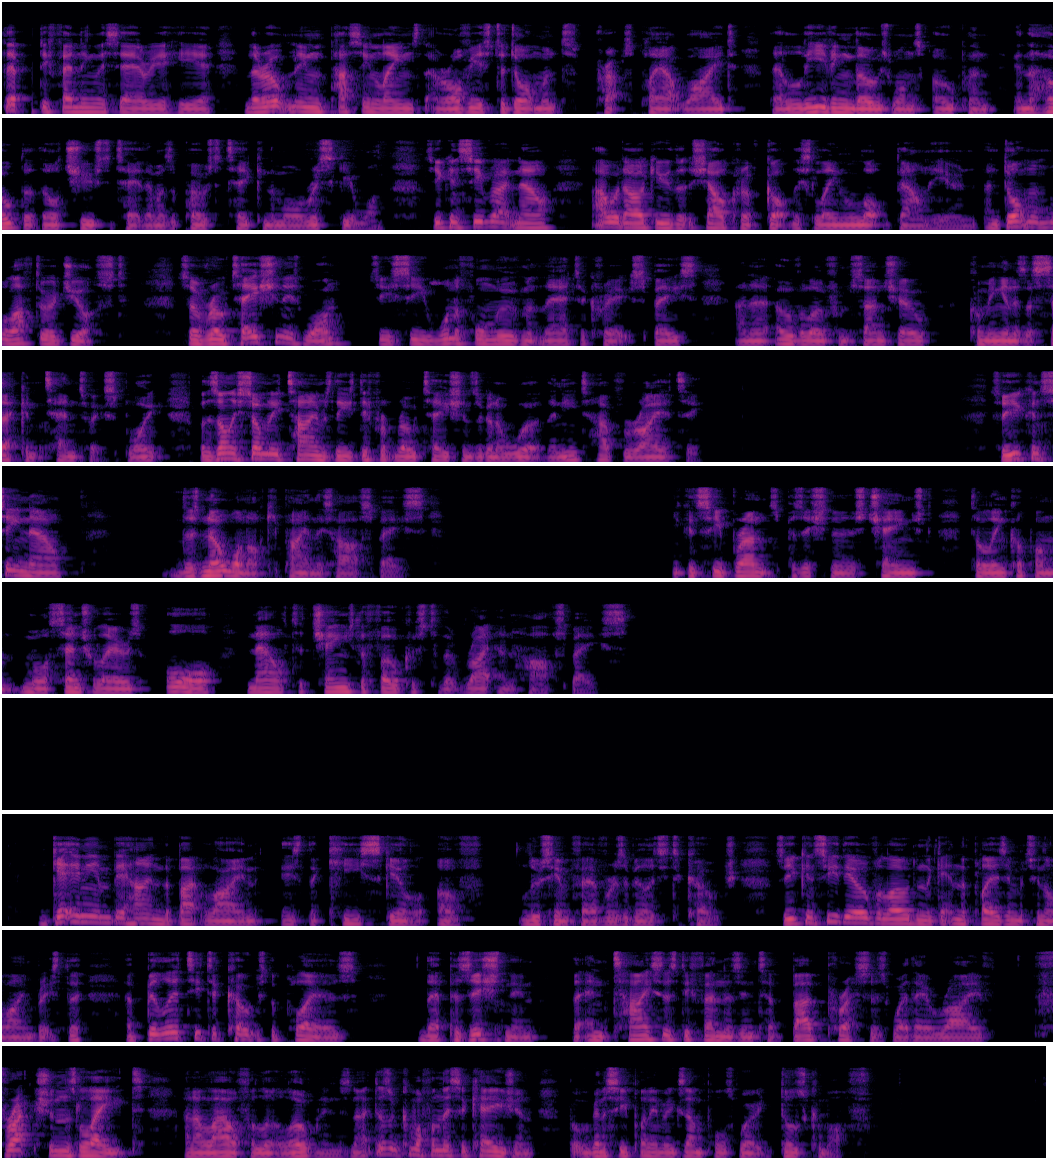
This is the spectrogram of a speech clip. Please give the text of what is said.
they're defending this area here. They're opening passing lanes that are obvious to Dortmund, perhaps play out wide. They're leaving those ones open in the hope that they'll choose to take them as opposed to taking the more riskier one. So you can see right now, I would argue that Schalke have got this lane locked down here, and, and Dortmund will have to adjust. So rotation is one. So you see wonderful movement there to create space and an overload from Sancho coming in as a second 10 to exploit. But there's only so many times these different rotations are going to work. They need to have variety. So you can see now there's no one occupying this half space. You can see Brandt's positioning has changed to link up on more central areas or now to change the focus to the right and half space. Getting in behind the back line is the key skill of Lucien Favre's ability to coach. So you can see the overload and the getting the players in between the line, but it's the ability to coach the players, their positioning that entices defenders into bad presses where they arrive fractions late and allow for little openings. Now it doesn't come off on this occasion, but we're going to see plenty of examples where it does come off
